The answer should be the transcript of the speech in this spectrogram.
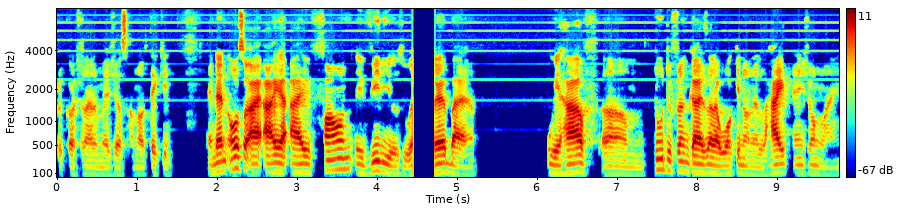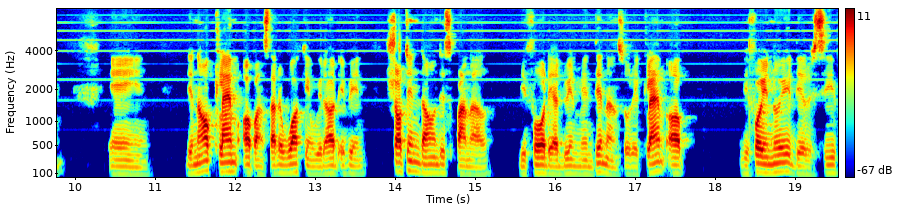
precautionary measures are not taken. And then also I, I, I found a videos whereby we have um, two different guys that are working on a high tension line and they now climb up and started working without even shutting down this panel before they are doing maintenance. So they climbed up. Before you know it, they receive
